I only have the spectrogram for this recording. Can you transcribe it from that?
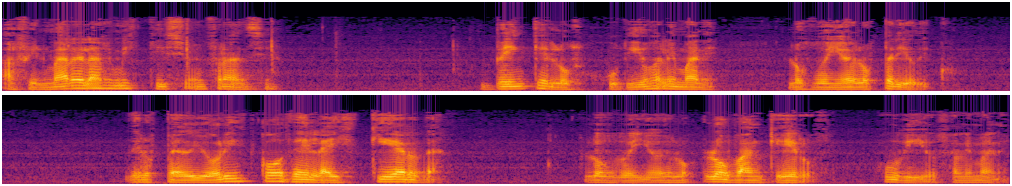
a firmar el armisticio en Francia, ven que los judíos alemanes, los dueños de los periódicos, de los periódicos de la izquierda, los dueños de los, banqueros judíos alemanes,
